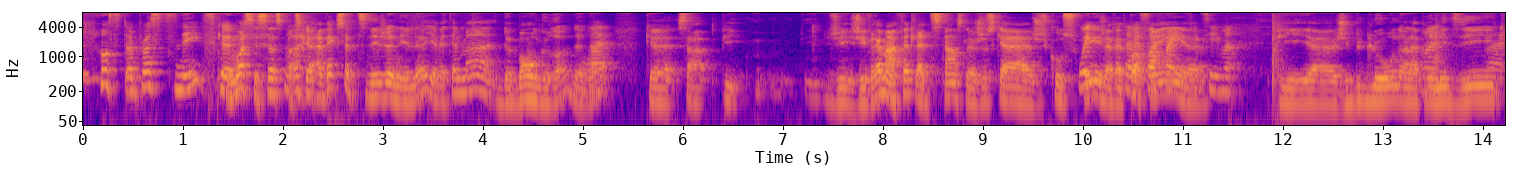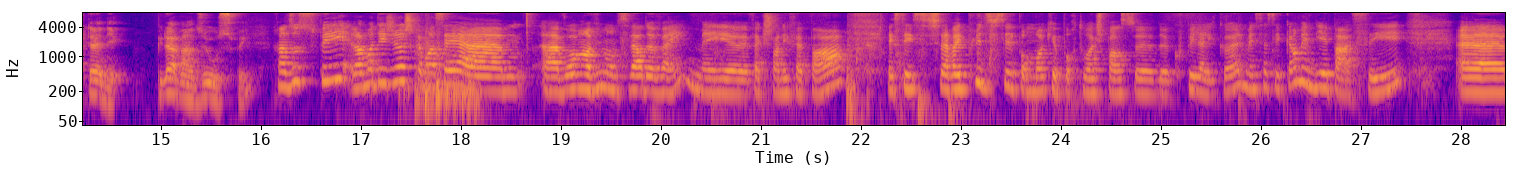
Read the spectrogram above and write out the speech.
on s'est un peu ostiné, parce que... Moi, c'est ça. C'est parce qu'avec ce petit déjeuner-là, il y avait tellement de bons gras dedans Ouais. que ça. Puis j'ai j'ai vraiment fait la distance là, jusqu'à, jusqu'au souper. oui, J'avais pas faim. euh, effectivement. Puis euh, j'ai bu de l'eau dans l'après-midi. Ouais. Tout allait bien. Puis là, rendu au souper. Rendu au souper, alors moi déjà, je commençais à, à avoir envie de mon petit verre de vin, mais euh, fait que je t'en ai fait peur. Fait que ça va être plus difficile pour moi que pour toi, je pense, euh, de couper l'alcool, mais ça s'est quand même bien passé. Euh,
